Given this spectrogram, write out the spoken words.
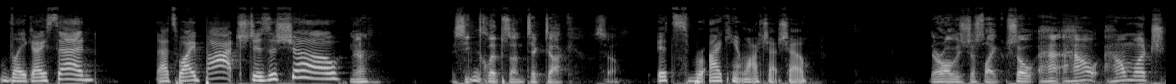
like I said, that's why botched is a show. Yeah. I see clips on TikTok. So It's I can't watch that show. they're always just like, so how how, how much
